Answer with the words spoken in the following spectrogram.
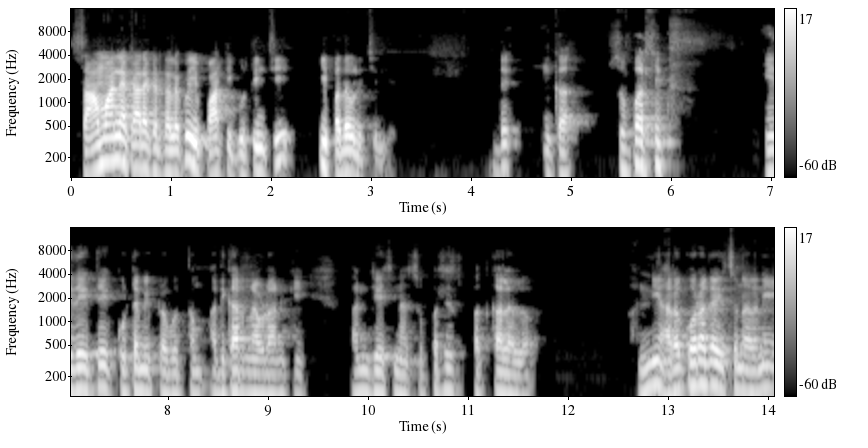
సామాన్య కార్యకర్తలకు ఈ పార్టీ గుర్తించి ఈ పదవులు ఇచ్చింది. అంటే ఇంకా సూపర్ సిక్స్ ఏదైతే కూటమి ప్రభుత్వం అధికారం రావడానికి పనిచేసిన సూపర్ సిక్స్ పథకాలలో అన్ని అరకొరగా ఇస్తున్నారని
